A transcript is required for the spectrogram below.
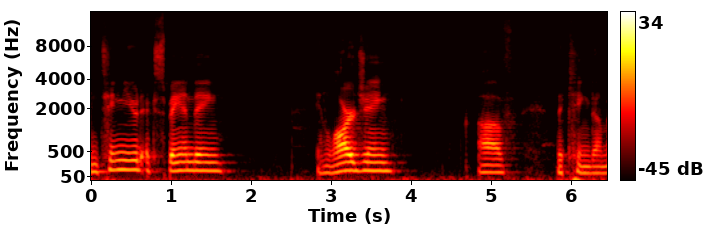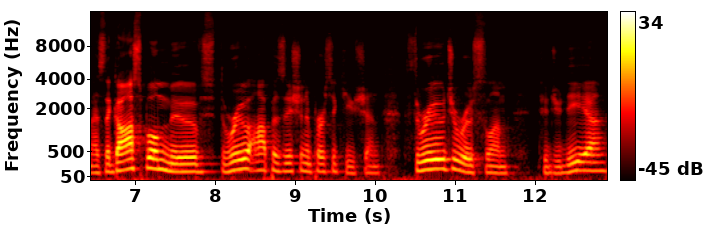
continued expanding, enlarging of the kingdom as the gospel moves through opposition and persecution through Jerusalem to Judea,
